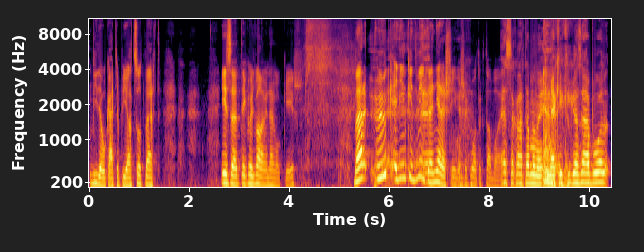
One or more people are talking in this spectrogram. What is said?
videókártya piacot, mert észrevették, hogy valami nem okés. Bár ők egyébként végtelen nyereségesek voltak tavaly. Ezt akartam mondani, hogy nekik Igen. igazából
